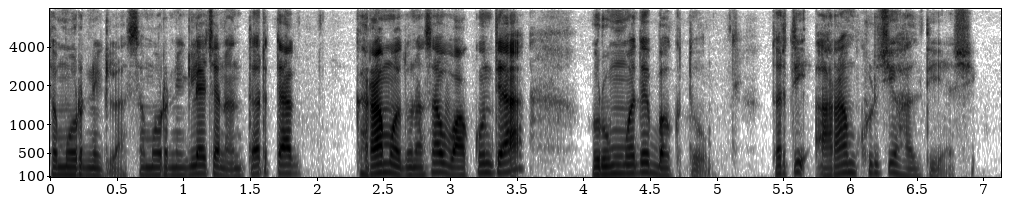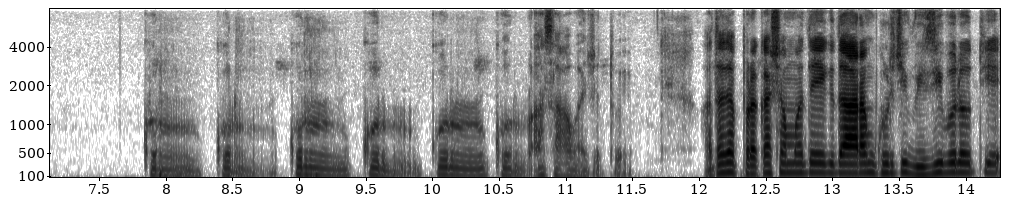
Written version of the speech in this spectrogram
समोर निघला. समोर निघल्याच्या नंतर त्या घरामधून असा वाकून त्या रूममध्ये बघतो. तर ती आराम खुर्ची हलती अशी. कुर कुर कुर कुर कुर कुर असा आवाज येतोय. आता त्या प्रकाशामध्ये एकदा आराम खुर्ची विजिबल आहे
